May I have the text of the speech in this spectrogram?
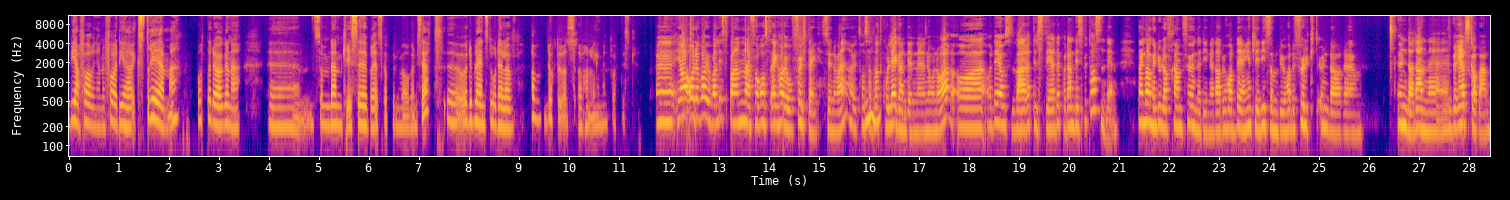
de erfaringene fra de her ekstreme åtte dagene Eh, som den kriseberedskapen var organisert. Eh, og det ble en stor del av, av doktorgradsavhandlingen min, faktisk. Uh, ja, og det var jo veldig spennende for oss. Jeg har jo fulgt deg, Synnøve. Har jo tross alt vært kollegaen din noen år. Og, og, det å være til stede på den disputasen din, den gangen du la frem funnene dine, der du hadde egentlig de som du hadde fulgt under, under den beredskapen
